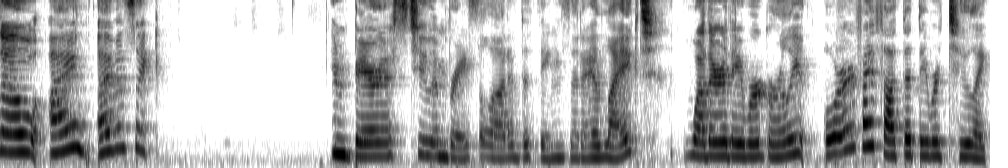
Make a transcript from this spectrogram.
so I I was like embarrassed to embrace a lot of the things that I liked, whether they were girly or if I thought that they were too like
